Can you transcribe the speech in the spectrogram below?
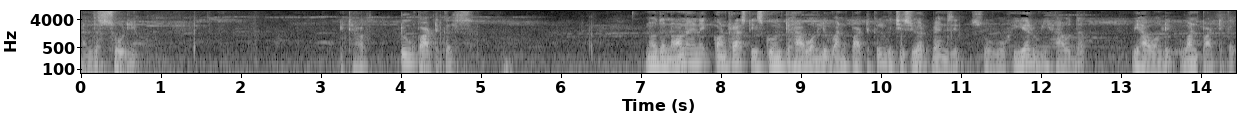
and the sodium. It have two particles now the non-ionic contrast is going to have only one particle which is your benzene. So here we have the we have only one particle.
